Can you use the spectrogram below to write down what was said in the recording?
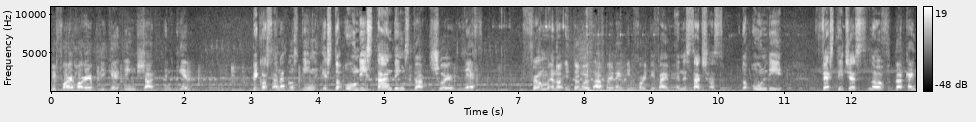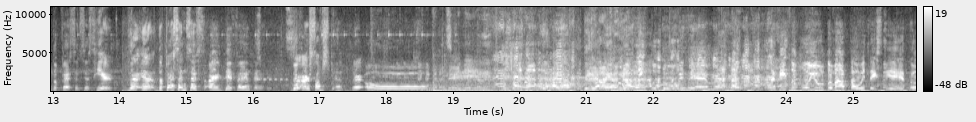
before horribly getting shot and killed. Because San Agustin is the only standing structure left from ano, Intramuros after 1945 and as such has the only vestiges of that kind of presences here. The, uh, the presences are different. There are some, sp- there, oh. I have, they, I have nothing to do with them. Nandito po yung tumatawid na espiritu.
